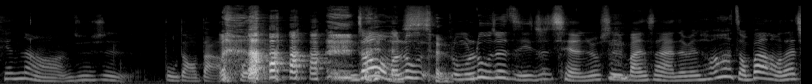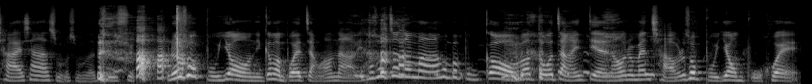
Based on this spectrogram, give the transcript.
天哪，就是布道大会。你知道我们录我们录这集之前，就是班三来这边说啊，怎么办呢？我再查一下什么什么的资讯。我就说不用，你根本不会讲到那里。他说真的吗？会不会不够？我要多讲一点。然后就那边查，我就说不用，不会，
